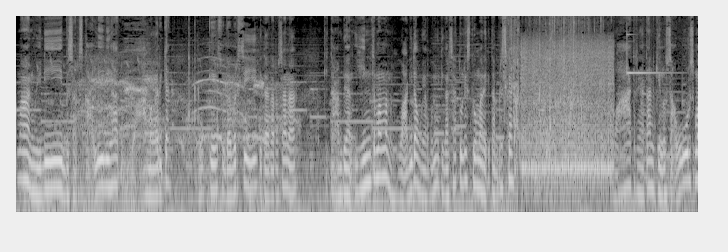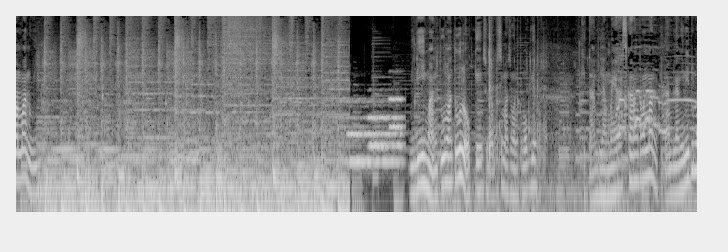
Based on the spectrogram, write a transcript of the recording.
Man, Widih besar sekali lihat. Wah, mengerikan. Oke, sudah bersih. Kita taruh sana. Kita ambil yang ini teman-teman. Wadidaw yang kuning tinggal satu. Let's go mari kita bersihkan ternyata ankylosaurus teman-teman Widih mantul mantul oke sudah bersih masukkan ke mobil. Kita ambil yang merah sekarang teman-teman. Kita ambil yang ini dulu.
